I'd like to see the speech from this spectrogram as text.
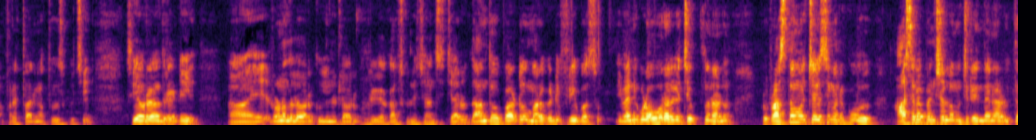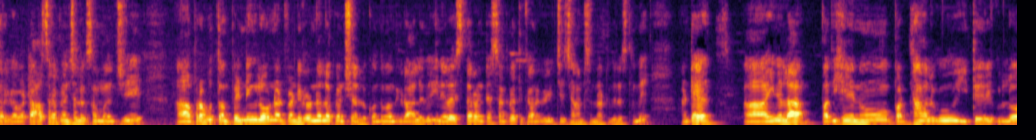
ఆ ప్రతిపాదిక తోసిపుచ్చి సీఎం రేవంత్ రెడ్డి రెండు వందల వరకు యూనిట్ల వరకు ఫ్రీగా కలుసుకునే ఛాన్స్ ఇచ్చారు. దాంతోపాటు మరొకటి ఫ్రీ బస్సు. ఇవన్నీ కూడా ఓవరాల్గా చెప్తున్నాను. ఇప్పుడు ప్రస్తుతం వచ్చేసి మనకు ఆసరా పెన్షన్ల ముచ్చట ఏందని అడుగుతారు కాబట్టి ఆసరా పెన్షన్లకు సంబంధించి ప్రభుత్వం పెండింగ్లో ఉన్నటువంటి రెండు నెలల పెన్షన్లు కొంతమందికి రాలేదు. ఈ నెల ఇస్తారంటే సంక్రాంతి కనుక ఇచ్చే ఛాన్స్ ఉన్నట్టు తెలుస్తుంది. అంటే ఈ నెల పదిహేను పద్నాలుగు ఈ తేదీల్లో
